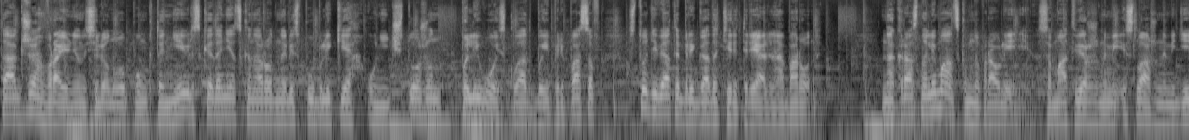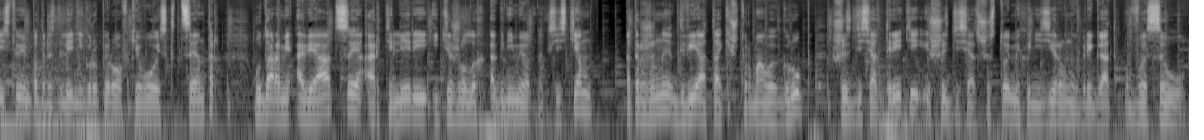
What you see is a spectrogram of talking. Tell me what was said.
Также в районе населенного пункта Невельской Донецкой Народной Республики уничтожен полевой склад боеприпасов 109-й бригады территориальной обороны. На Краснолиманском направлении самоотверженными и слаженными действиями подразделений группировки войск «Центр», ударами авиации, артиллерии и тяжелых огнеметных систем отражены две атаки штурмовых групп 63-й и 66-й механизированных бригад ВСУ.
